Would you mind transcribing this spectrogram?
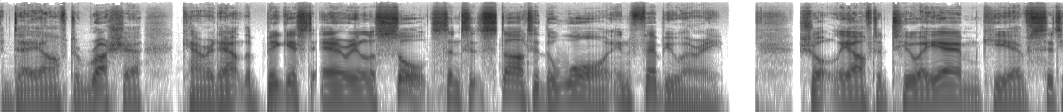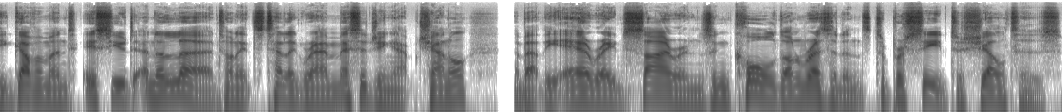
a day after Russia carried out the biggest aerial assault since it started the war in February. Shortly after 2 a.m., Kiev's city government issued an alert on its Telegram messaging app channel about the air raid sirens and called on residents to proceed to shelters.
